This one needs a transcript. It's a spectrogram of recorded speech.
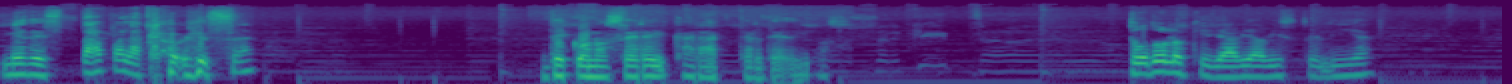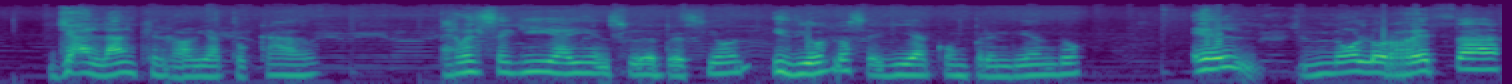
me destapa la cabeza de conocer el carácter de Dios. Todo lo que ya había visto Elías, ya el ángel lo había tocado, pero él seguía ahí en su depresión y Dios lo seguía comprendiendo. Él no lo reta,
